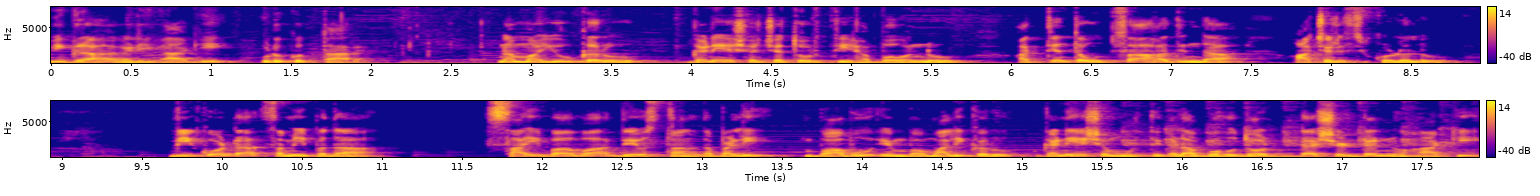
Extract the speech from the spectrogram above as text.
ವಿಗ್ರಹಗಳಿಗಾಗಿ ಹುಡುಕುತ್ತಾರೆ. ನಮ್ಮ ಯುವಕರು ಗಣೇಶ ಚತುರ್ಥಿ ಹಬ್ಬವನ್ನು ಅತ್ಯಂತ ಉತ್ಸಾಹದಿಂದ ಆಚರಿಸಿಕೊಳ್ಳಲು ವಿಕೋಟ ಸಮೀಪದ ಸಾಯಿಬಾಬಾ ದೇವಸ್ಥಾನದ ಬಳಿ ಬಾಬು ಎಂಬ ಮಾಲೀಕರು ಗಣೇಶ ಮೂರ್ತಿಗಳ ಬಹುದೊಡ್ಡ ಶೆಡ್ಡನ್ನು ಹಾಕಿ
